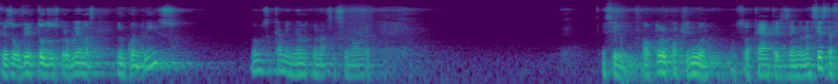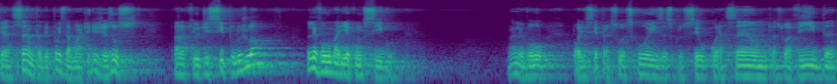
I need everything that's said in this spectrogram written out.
resolver todos os problemas. Enquanto isso, Vamos caminhando com Nossa Senhora. Esse autor continua a sua carta dizendo: na Sexta-feira Santa, depois da morte de Jesus, para que o discípulo João levou Maria consigo. Né, levou, pode ser para suas coisas, para o seu coração, para a sua vida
